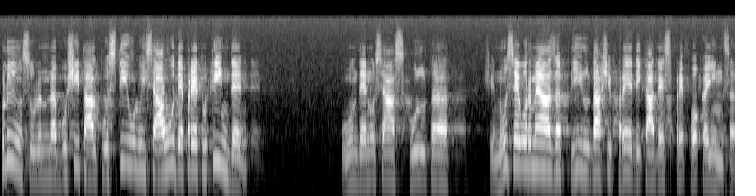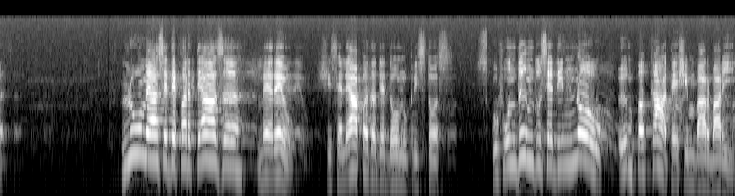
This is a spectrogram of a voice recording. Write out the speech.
Plânsul înnăbușit al pustiului se aude pretutindeni, unde nu se ascultă și nu se urmează pilda și predica despre pocăință. Lumea se depărtează mereu și se leapădă de Domnul Hristos, scufundându-se din nou în păcate și în barbarii.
